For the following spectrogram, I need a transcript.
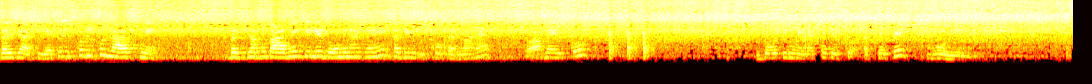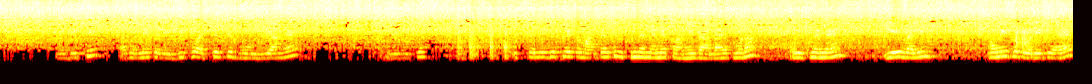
गल जाती है। तो इसको बिल्कुल लास्ट में, बस जब उतारने के लिए दो मिनट रहे, तभी इसको करना है। तो अब मैं इसको दो तीन मिनट तक इसको अच्छे से भून लेंगे। ये देखिए, अब हमने कलेजी को अच्छे से भून लिया है। ये देखिए, अब इसके लिए जिसमें टमाटर थे, उसमें मैंने पानी डाला है थोड़ा, और इसमें मैं ये वाली पौनी कटोरी जो है,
